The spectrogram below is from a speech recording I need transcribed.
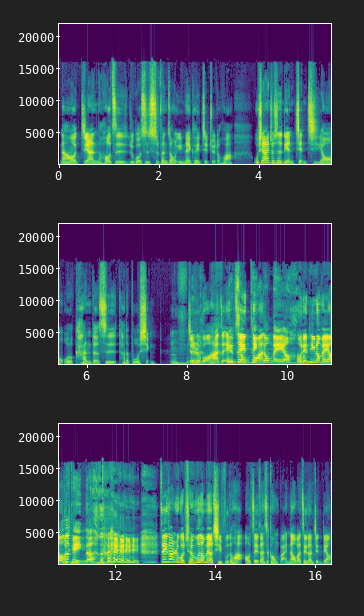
然后既然后置如果是十分钟以内可以解决的话，我现在就是连剪辑哦，我看的是它的波形。嗯，就如果他这 哎这一段都没有，我连听都没有，都是平的。对，这一段如果全部都没有起伏的话，哦，这一段是空白，那我把这一段剪掉。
